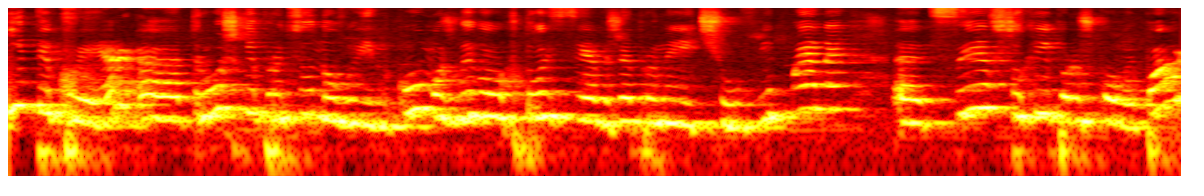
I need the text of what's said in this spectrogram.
І тепер е, трошки про цю новинку. Можливо, хтось вже про неї чув від мене. Е, Це сухий порошковий пар,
